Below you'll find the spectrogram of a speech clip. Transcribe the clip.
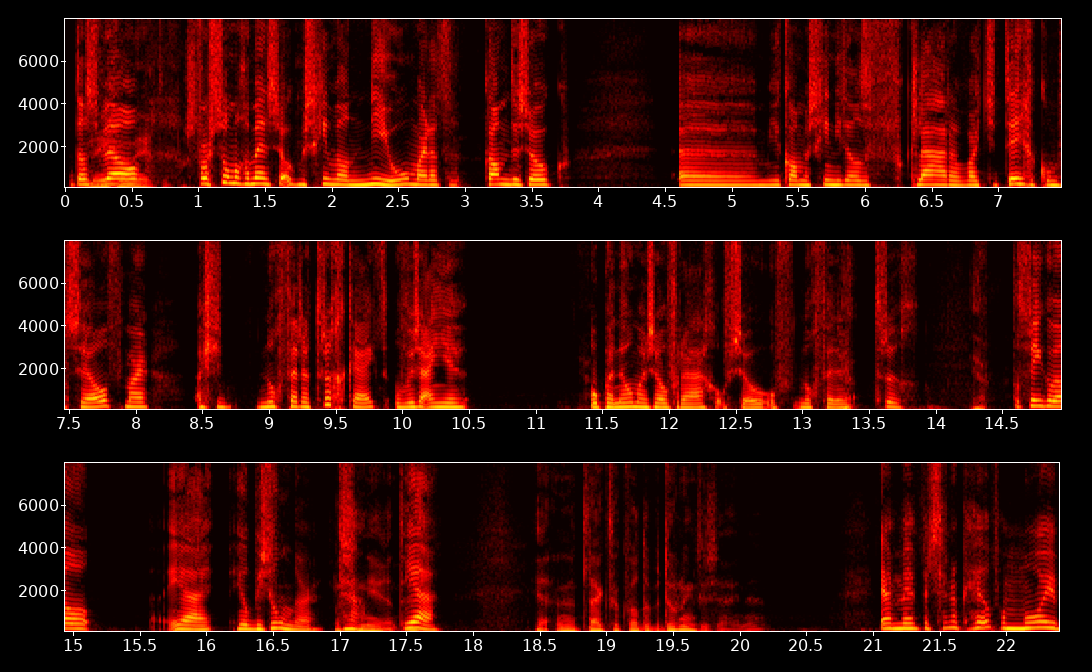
dat is wel 99%. voor sommige mensen ook misschien wel nieuw, maar dat kan dus ook. ehm, je kan misschien niet altijd verklaren wat je tegenkomt zelf, maar als je nog verder terugkijkt, of eens aan je opa en oma zou vragen of zo, of nog verder Ja. terug. Ja. Dat vind ik wel ja, heel bijzonder. Fascinerend. Ja, ja. En het lijkt ook wel de bedoeling te zijn. Hè? Ja, maar er zijn ook heel veel mooie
